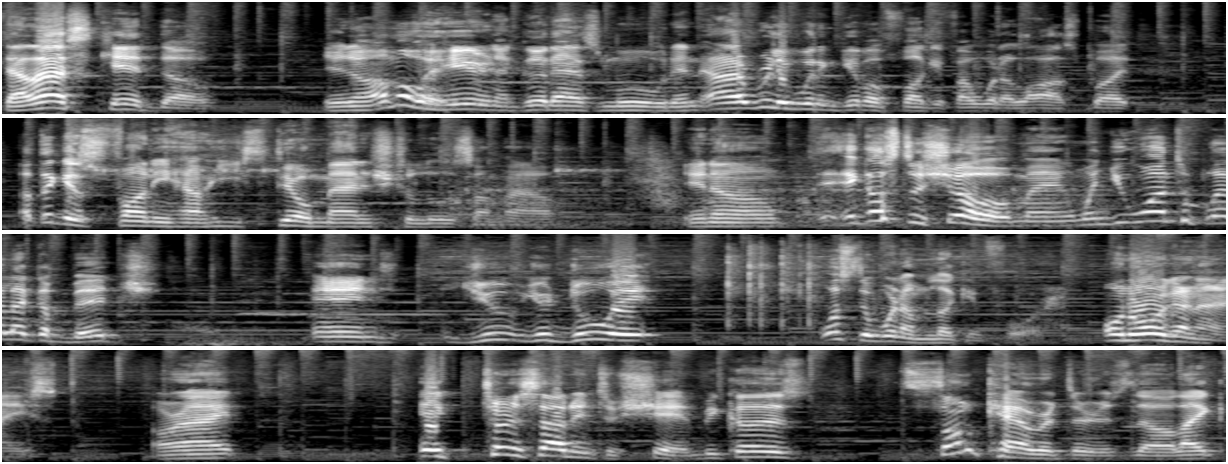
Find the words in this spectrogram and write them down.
That last kid, though. You know, I'm over here in a good-ass mood, and I really wouldn't give a fuck if I would have lost, but I think it's funny how he still managed to lose somehow. You know, it goes to show, man, when you want to play like a bitch, and you you do it what's the word I'm looking for? Unorganized. Alright? It turns out into shit because some characters though, like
